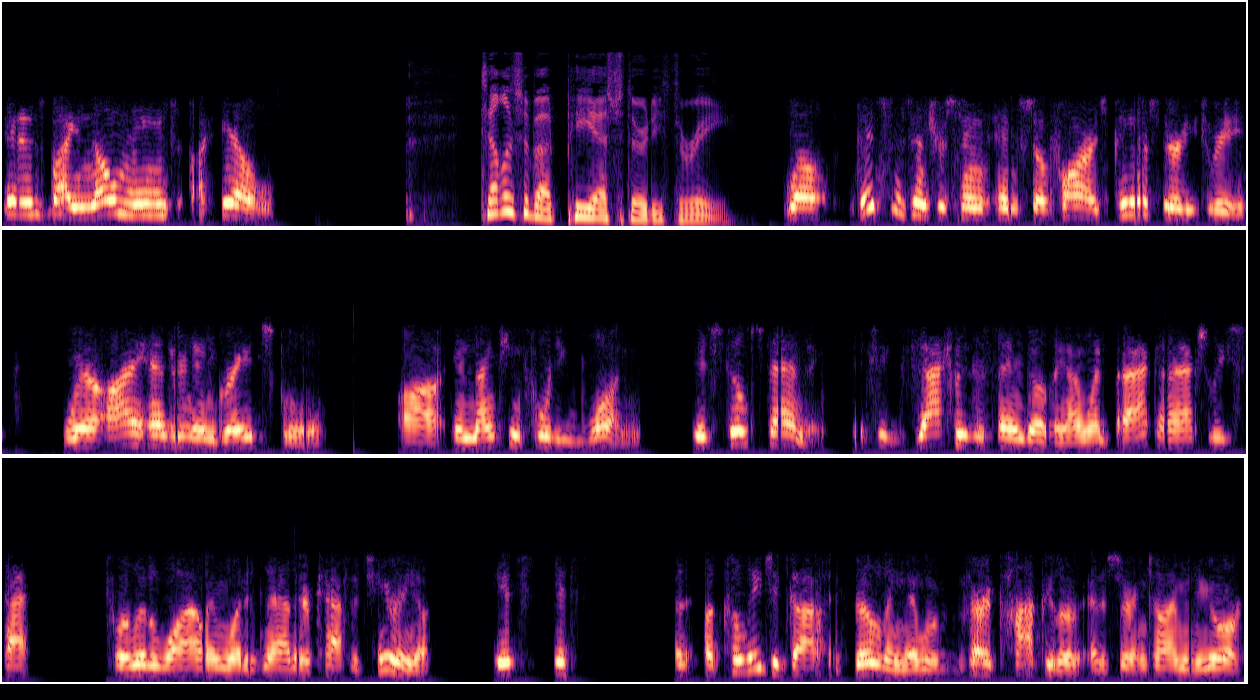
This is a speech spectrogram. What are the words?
It is by no means a hill. Tell us about PS33. Well, this is interesting insofar as PS33, where I entered in grade school uh, in 1941, is still standing. It's exactly the same building. I went back and I actually sat for a little while in what is now their cafeteria. It's it's a, a collegiate Gothic building. They were very popular at a certain time in New York,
